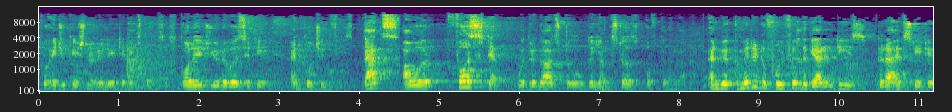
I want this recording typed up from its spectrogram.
for educational related expenses, college, university and coaching fees. That's our first step with regards to the youngsters of Telangana. And we are committed to fulfill the guarantees that I have stated.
